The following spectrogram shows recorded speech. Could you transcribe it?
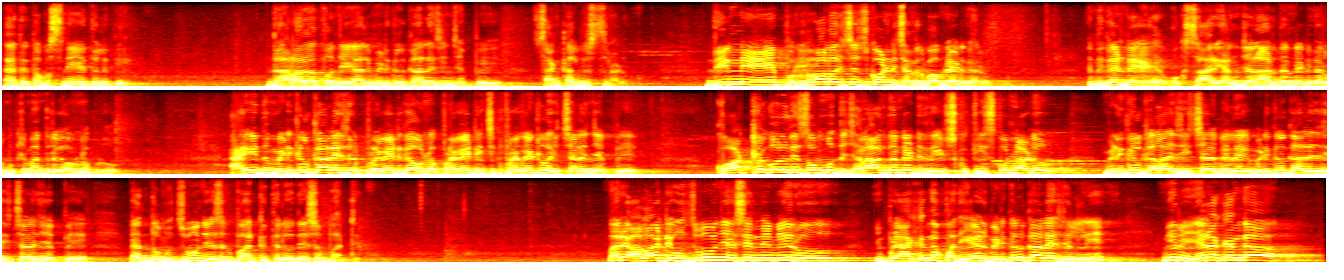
లేకపోతే తమ స్నేహితులకి ధారాదత్వం చేయాలి మెడికల్ కాలేజ్ అని చెప్పి సంకల్పిస్తున్నాడు. దీన్ని పునరాలోచించుకోండి చంద్రబాబు నాయుడు గారు. ఎందుకంటే ఒకసారి ఎన్ జనార్దన్ రెడ్డి గారు ముఖ్యమంత్రిగా ఉన్నప్పుడు ఐదు మెడికల్ కాలేజీలు ప్రైవేట్గా ఉన్న ప్రైవేట్ ఇచ్చి ప్రైవేట్లో ఇచ్చాడని చెప్పి కోట్ల కొలది సొమ్ము జనార్దన్ రెడ్డి తీసుకు తీసుకున్నాడు. మెడికల్ కాలేజ్ ఇచ్చాడు మెడికల్ కాలేజెస్ ఇచ్చాడని చెప్పి పెద్ద ఉద్యమం చేసిన పార్టీ తెలుగుదేశం పార్టీ. మరి అలాంటి ఉద్యమం చేసింది మీరు ఇప్పుడు ఏకంగా పదిహేడు మెడికల్ కాలేజీలని మీరు ఏ రకంగా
